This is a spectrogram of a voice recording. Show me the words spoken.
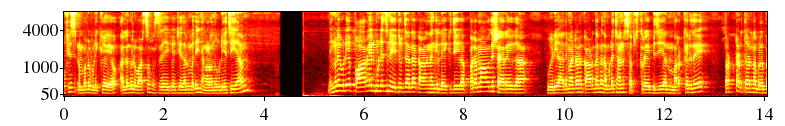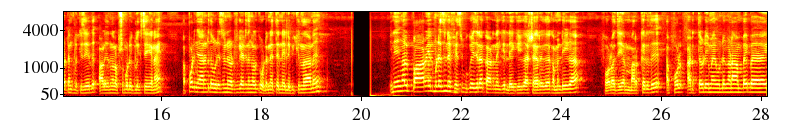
ഓഫീസ് നമ്പറിൽ വിളിക്കുകയോ അല്ലെങ്കിൽ വാട്സപ്പ് മെസ്സേജ് അയക്കുകയോ ചെയ്താൽ മതി. ഞങ്ങളൊന്ന് വീഡിയോ ചെയ്യാം. നിങ്ങളിവിടെ പാറയിൽ മീഡിയസിന്റെ യൂട്യൂബ് ചാനൽ കാണുന്നെങ്കിൽ ലൈക്ക് ചെയ്യുക പരമാവധി ഷെയർ ചെയ്യുക. വീഡിയോ ആദ്യമായിട്ടാണ് കാണുന്നതെങ്കിൽ നമ്മുടെ ചാനൽ സബ്സ്ക്രൈബ് ചെയ്യാൻ മറക്കരുതേ. തൊട്ടടുത്ത് വരുന്ന ബെൽ ബട്ടൺ ക്ലിക്ക് ചെയ്ത് ആൾ ഓപ്ഷൻ കൂടി ക്ലിക്ക് ചെയ്യണേ. അപ്പോൾ ഞാനെടുത്ത വീഡിയോസിന്റെ നോട്ടിഫിക്കേഷൻ നിങ്ങൾക്ക് ഉടനെ തന്നെ ലഭിക്കുന്നതാണ്. ഇനി നിങ്ങൾ പാറയിൽ മീഡിയസിന്റെ ഫേസ്ബുക്ക് പേജിലാണ് കാണുന്നെങ്കിൽ ലൈക്ക് ചെയ്യുക ഷെയർ ചെയ്യുക കമന്റ് ചെയ്യുക. ഫോളോ ചെയ്യാൻ മറക്കരുത്. അപ്പോൾ അടുത്ത വീഡിയോയുമായി വീണ്ടും കാണാം. ബൈ ബൈ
